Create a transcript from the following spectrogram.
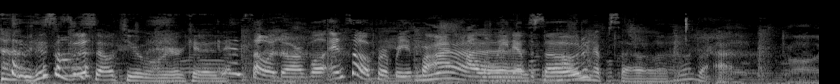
This is so cute when we were kids. It's so adorable and so appropriate for our Halloween episode. Halloween episode. I love that.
